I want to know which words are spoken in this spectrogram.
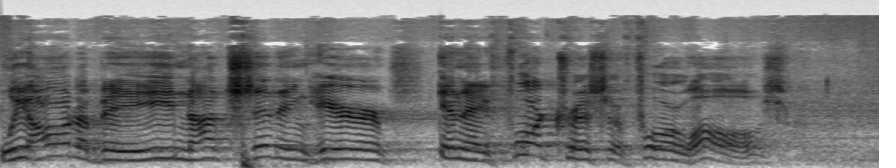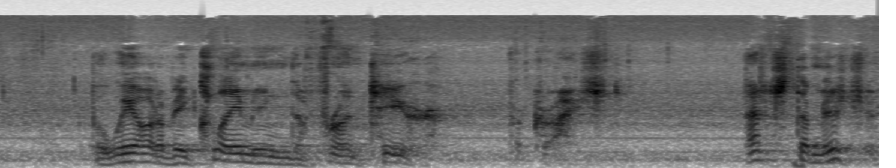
We ought to be not sitting here in a fortress of four walls but we ought to be claiming the frontier for Christ. That's the mission.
